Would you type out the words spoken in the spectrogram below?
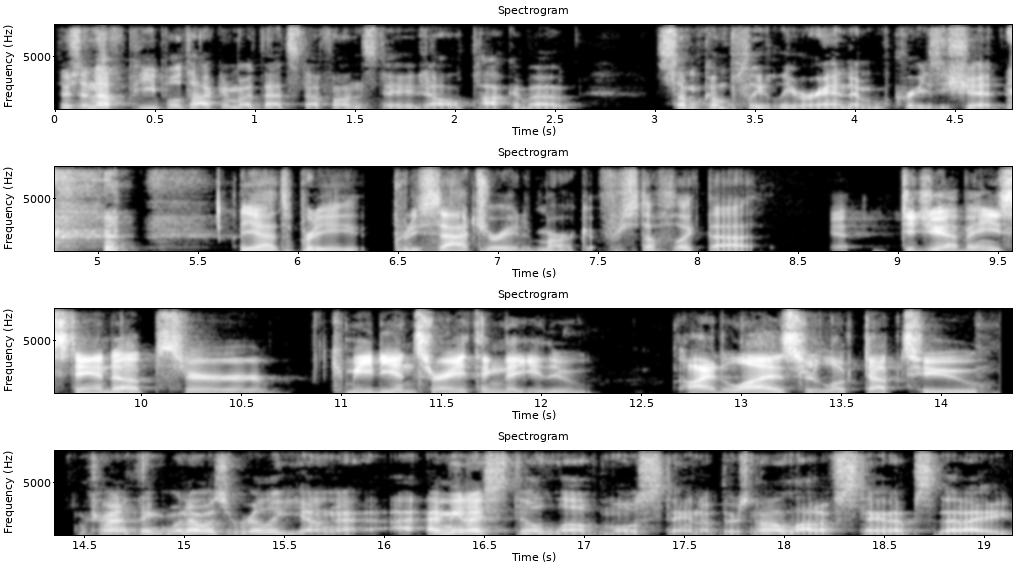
there's enough people talking about that stuff on stage. I'll talk about some completely random crazy shit. Yeah, it's a pretty pretty saturated market for stuff like that. Yeah. Did you have any stand-ups or comedians or anything that you idolized or looked up to? I'm trying to think. When I was really young, I, I- I mean, I still love most stand up. There's not a lot of stand ups that I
